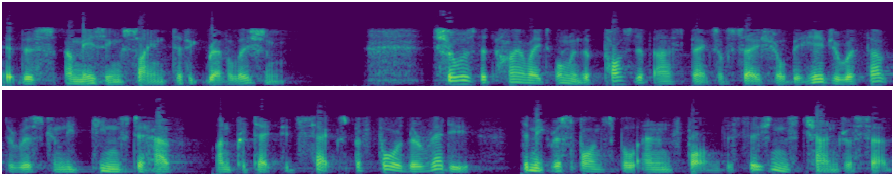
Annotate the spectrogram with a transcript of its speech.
at this amazing scientific revelation. Shows that highlight only the positive aspects of sexual behavior without the risk can lead teens to have unprotected sex before they're ready to make responsible and informed decisions, Chandra said.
